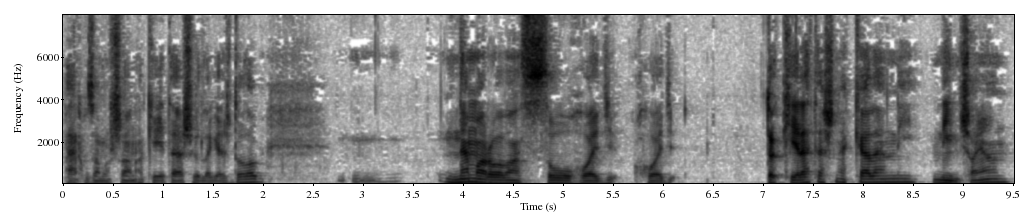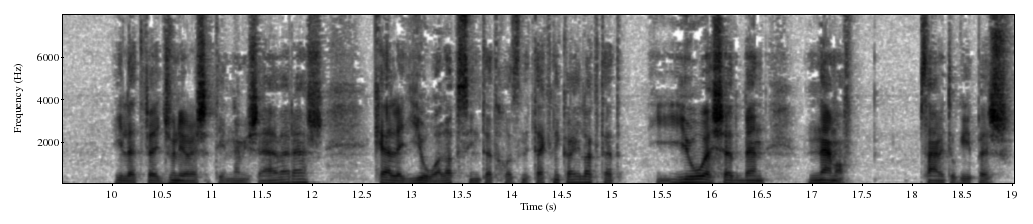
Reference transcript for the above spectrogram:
párhuzamosan a két elsődleges dolog. Nem arról van szó, hogy, hogy tökéletesnek kell lenni, nincs olyan, illetve egy junior esetén nem is elvárás, kell egy jó alapszintet hozni technikailag, tehát jó esetben nem a számítógépes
